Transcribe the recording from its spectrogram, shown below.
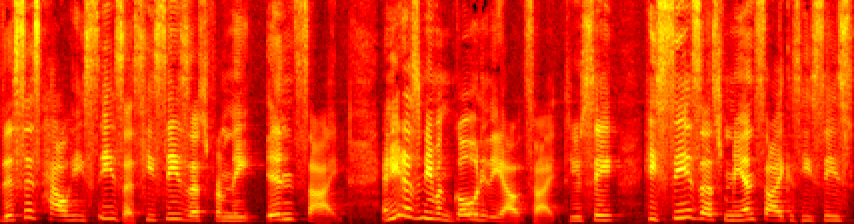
This is how he sees us. He sees us from the inside. And he doesn't even go to the outside. Do you see? He sees us from the inside because he sees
